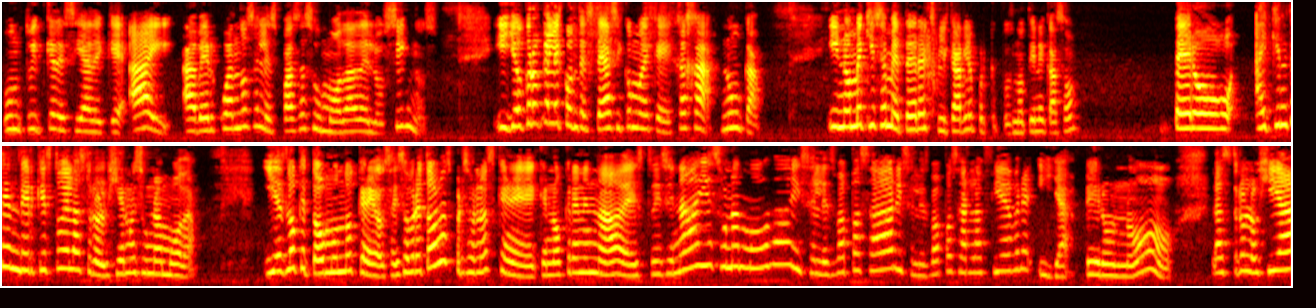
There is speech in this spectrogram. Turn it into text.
un tweet que decía de que, ay, a ver cuándo se les pasa su moda de los signos. Y yo creo que le contesté así como de que, jaja, nunca. Y no me quise meter a explicarle porque pues no tiene caso. Pero hay que entender que esto de la astrología no es una moda. Y es lo que todo mundo cree, o sea, y sobre todo las personas que, que, no creen en nada de esto, dicen, ay, es una moda y se les va a pasar y se les va a pasar la fiebre y ya, pero no, la astrología,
